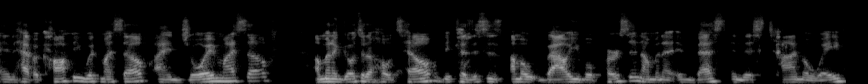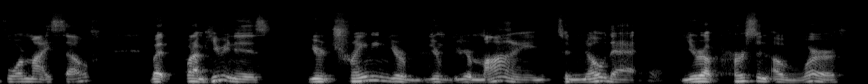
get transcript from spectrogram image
and have a coffee with myself. I enjoy myself. I'm gonna go to the hotel because this is I'm a valuable person. I'm gonna invest in this time away for myself. But what I'm hearing is you're training your your your mind to know that you're a person of worth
